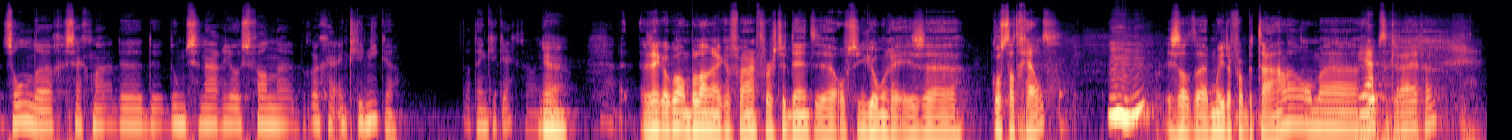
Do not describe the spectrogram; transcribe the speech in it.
zonder zeg maar de, de doemscenario's van eh, bruggen en klinieken. Dat denk ik echt wel. ja. Dat is denk ik ook wel een belangrijke vraag voor studenten of ze jongeren is, eh, kost dat geld? Mhm. Is dat, eh, moet je ervoor betalen om eh, Ja. hulp te krijgen?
